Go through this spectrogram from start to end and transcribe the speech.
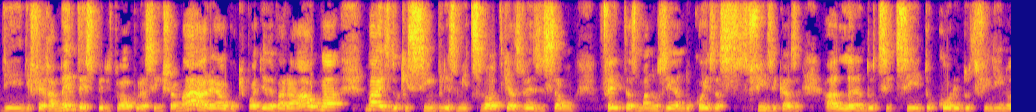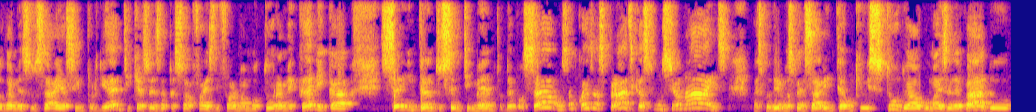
de, de ferramenta espiritual, por assim chamar, é algo que pode levar a alma, mais do que simples mitzvot que às vezes são feitas manuseando coisas físicas, a lã do tzitzit, o couro do tefilino, da mezuzá e assim por diante, que às vezes a pessoa faz de forma motora mecânica, sem tanto sentimento, devoção, são coisas práticas, funcionais. Mas poderíamos pensar então que o estudo é algo mais elevado,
